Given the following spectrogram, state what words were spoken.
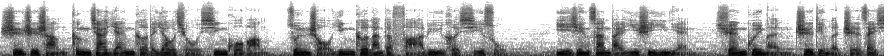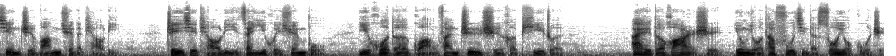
实质上更加严格的要求新国王遵守英格兰的法律和习俗。一千三百一十一年，权贵们制定了旨在限制王权的条例。这些条例在议会宣布，以获得广泛支持和批准。爱德华二世拥有他父亲的所有固执，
